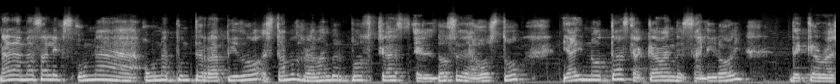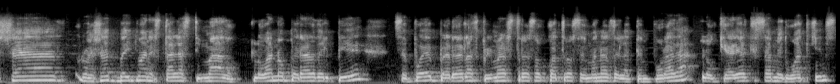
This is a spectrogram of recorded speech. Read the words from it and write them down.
Nada más, Alex, una, un apunte rápido. Estamos grabando el podcast el 12 de agosto y hay notas que acaban de salir hoy de que Rashad, Rashad Bateman está lastimado, lo van a operar del pie, se puede perder las primeras tres o cuatro semanas de la temporada, lo que haría que Sammy Watkins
